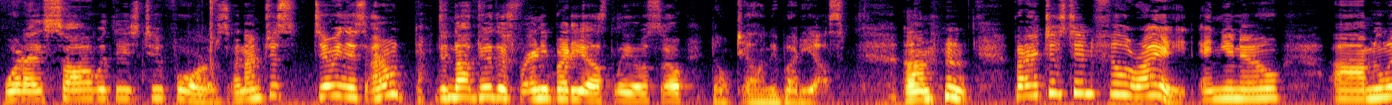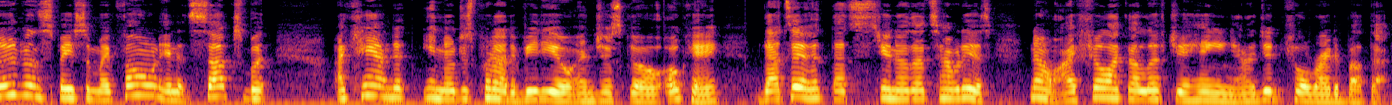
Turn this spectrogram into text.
what I saw with these two fours. And I'm just doing this. I don't I did not do this for anybody else, Leo, so don't tell anybody else. Um, but I just didn't feel right. And, you know, I'm limited on the space of my phone, and it sucks, but I can't, you know, just put out a video and just go, okay, that's it. That's, you know, that's how it is. No, I feel like I left you hanging, and I didn't feel right about that.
